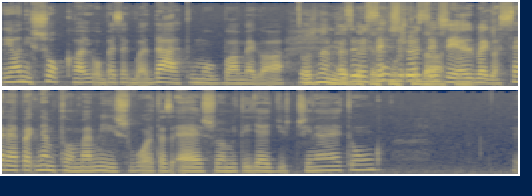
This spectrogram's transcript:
Jani sokkal jobb ezekben a dátumokban, meg a, az, nem az összes, most a összes él, meg a szerepek, nem tudom már mi is volt az első, amit így együtt csináltunk. Ö,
